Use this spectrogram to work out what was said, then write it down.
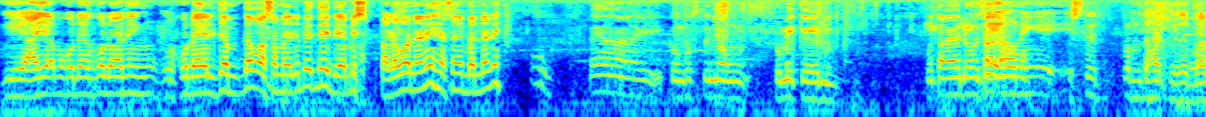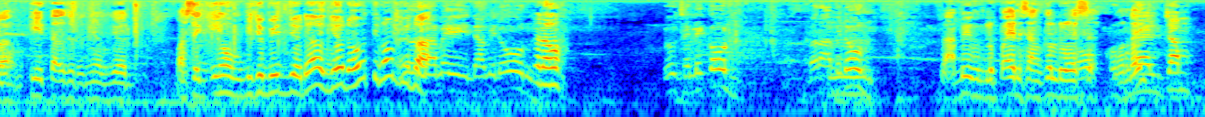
iyaya mo ko dahil ko aning crocodile jump daw, asa may dapat ni, di amis palawan na ni, asa may banda ni. Kaya nga, eh, kung gusto nyong tumikim, punta kayo doon sa ano, ning straight from the heart kasi para kita sa inyo gyud. Pasig ingong video-video da gyud oh, tinud gyud da. dami, dami doon. Ano? Doon sa likod. Marami doon. Sabi maglupain sa Uncle Rose. Oh, crocodile jump.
